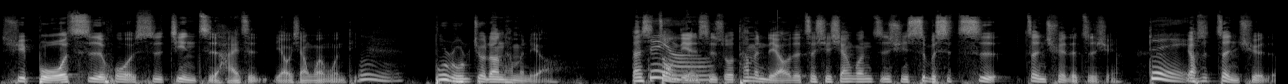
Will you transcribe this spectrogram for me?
去驳斥或是禁止孩子聊相关问题，嗯，不如就让他们聊。但是重点是说，他们聊的这些相关资讯是不是是正确的资讯？对，要是正确的，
